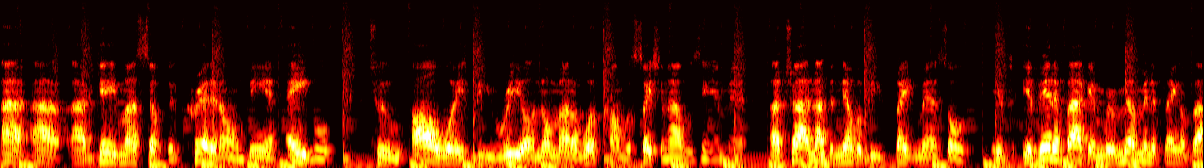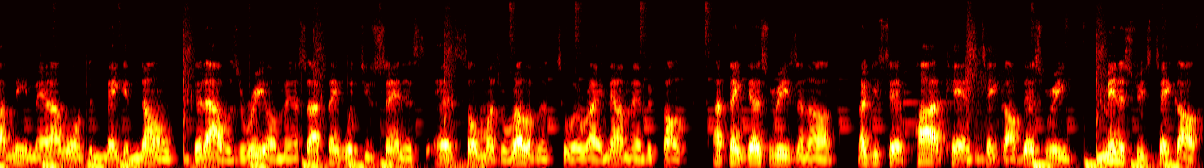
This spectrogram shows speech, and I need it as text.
I, I, I gave myself the credit on being able to always be real no matter what conversation I was in, man. I tried not to never be fake, man. So if if anybody can remember anything about me, man, I want to make it known that I was real, man. So I think what you're saying is has so much relevance to it right now, man, because I think that's the reason, uh, like you said, podcasts take off. That's where ministries take off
